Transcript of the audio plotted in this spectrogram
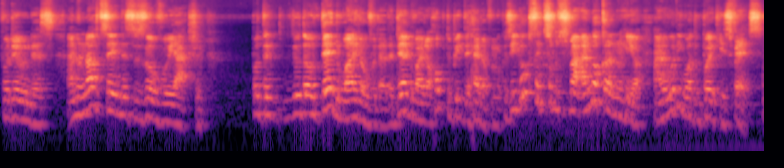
for doing this. And I'm not saying this is an overreaction. But the, the, the dead white over there, the dead white, I hope to beat the head of him because he looks like some smart. I'm looking at him here and I really want to break his face.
